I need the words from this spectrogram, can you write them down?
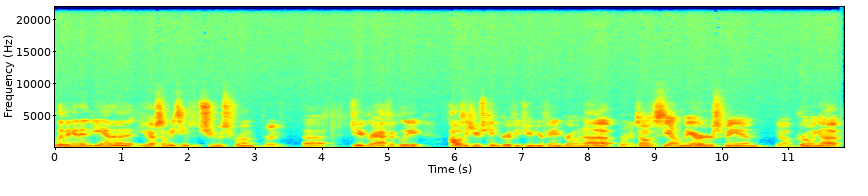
living in Indiana, you have so many teams to choose from Right. uh, geographically. I was a huge Ken Griffey Jr. fan growing up, Right. so I was a Seattle Mariners fan Yeah. growing up.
